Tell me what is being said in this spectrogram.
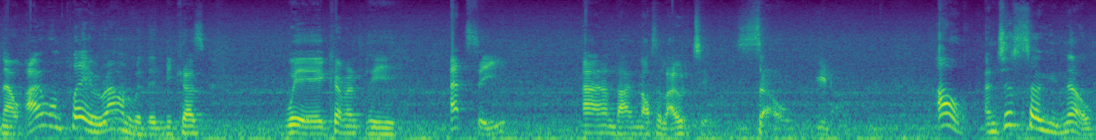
Now, I won't play around with it because we're currently at sea and I'm not allowed to. So, you know. Oh, and just so you know,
